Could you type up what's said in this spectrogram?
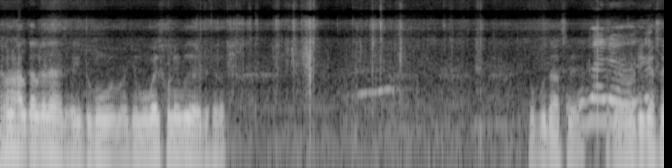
এখন হালকা হালকা দেখা যাচ্ছে কিন্তু মোবাইল ফোনে বোঝা যাইতেছে না। আছে রোডিক আছে।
